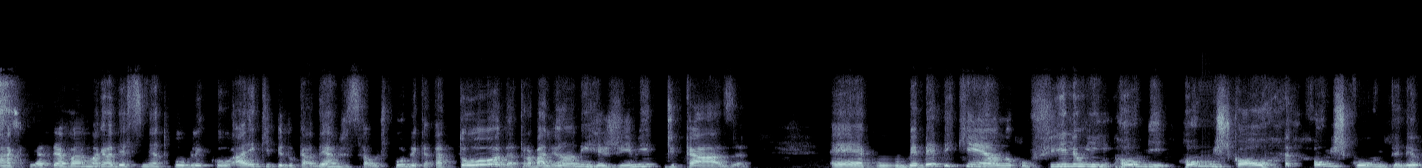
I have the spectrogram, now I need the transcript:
Aqui até vai um agradecimento público. A equipe do Caderno de Saúde Pública está toda trabalhando em regime de casa, é, com bebê pequeno, com filho em home, homeschool, homeschool, entendeu?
